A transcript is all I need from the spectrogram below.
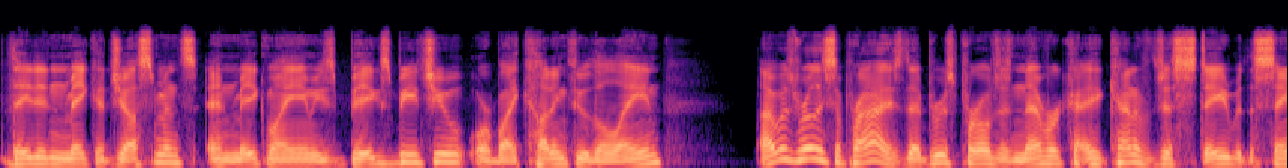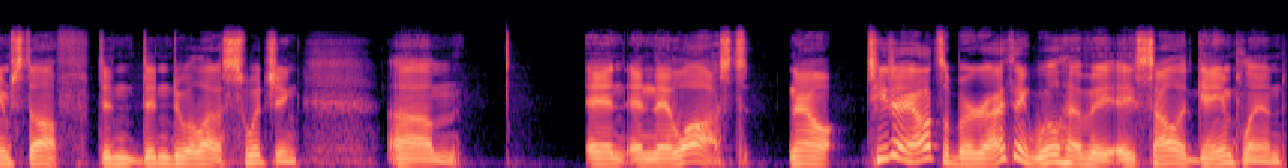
they didn't make adjustments and make Miami's bigs beat you or by cutting through the lane. I was really surprised that Bruce Pearl just never he kind of just stayed with the same stuff. Didn't didn't do a lot of switching. Um, and and they lost. Now, TJ Otzelberger, I think will have a, a solid game plan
